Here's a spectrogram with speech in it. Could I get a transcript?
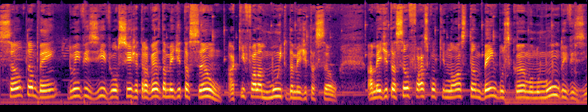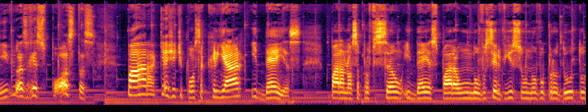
são também do invisível, ou seja, através da meditação. Aqui fala muito da meditação. A meditação faz com que nós também buscamos no mundo invisível as respostas para que a gente possa criar ideias para a nossa profissão, ideias para um novo serviço, um novo produto,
